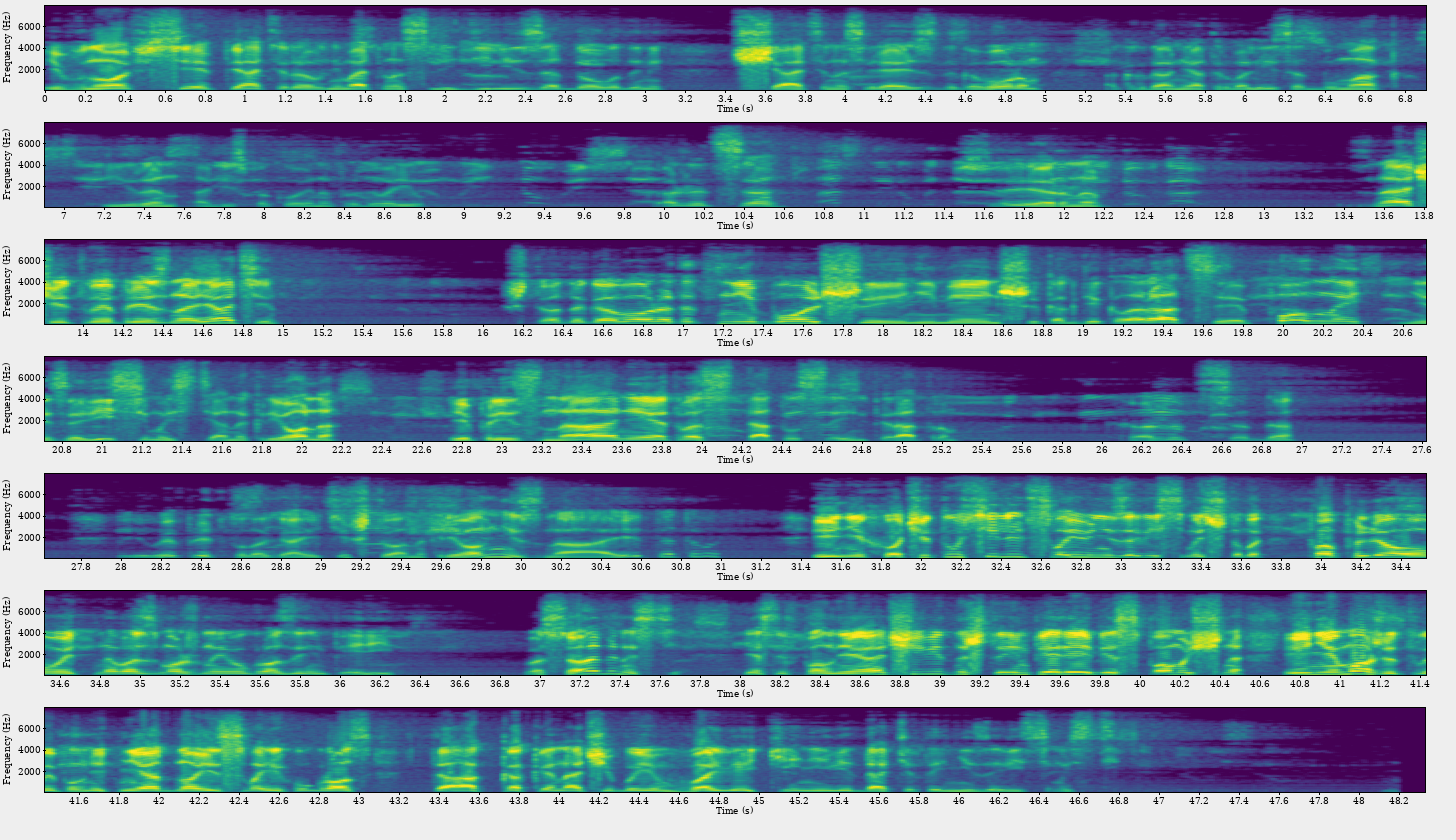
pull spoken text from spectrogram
И вновь все пятеро внимательно следили за доводами, тщательно сверяясь с договором, а когда они оторвались от бумаг, Ирен обеспокоенно проговорил. «Кажется, все верно. Значит, вы признаете, что договор этот не больше и не меньше, как декларация полной независимости Анакриона и признание этого статуса императором?» «Кажется, да. И вы предполагаете, что Анакрион не знает этого?» и не хочет усилить свою независимость, чтобы поплевывать на возможные угрозы империи. В особенности, если вполне очевидно, что империя беспомощна и не может выполнить ни одной из своих угроз, так, как иначе бы им вовеки не видать этой независимости.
